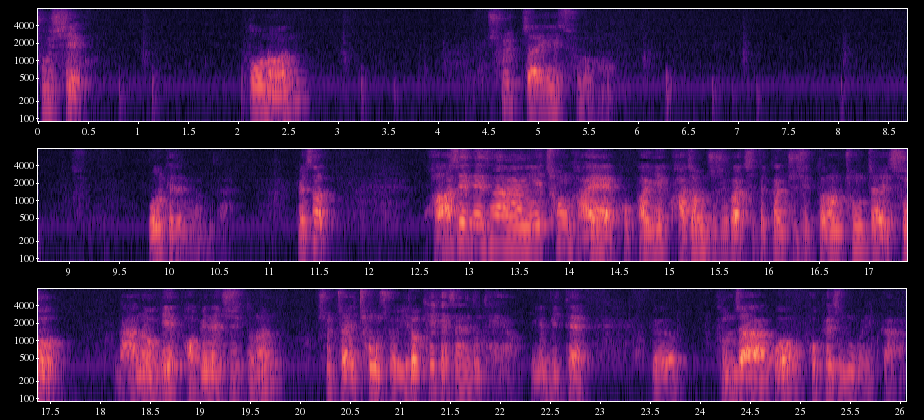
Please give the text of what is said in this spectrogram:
주식 또는 출자의 수. 이렇게 되는 겁니다. 그래서 과세 대상의 총가액 곱하기 과점주주가 취득한 주식 또는 총자의 수 나누기 법인의 주식 또는 출자의 총수 이렇게 계산해도 돼요. 이게 밑에 그 분자하고 곱해주는 거니까.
